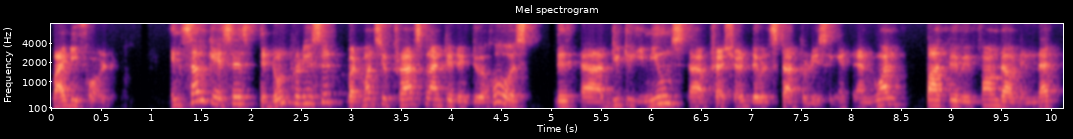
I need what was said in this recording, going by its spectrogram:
by default. In some cases, they don't produce it, but once you transplant it into a host, they, uh, due to immune uh, pressure, they will start producing it. And one pathway we found out in that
